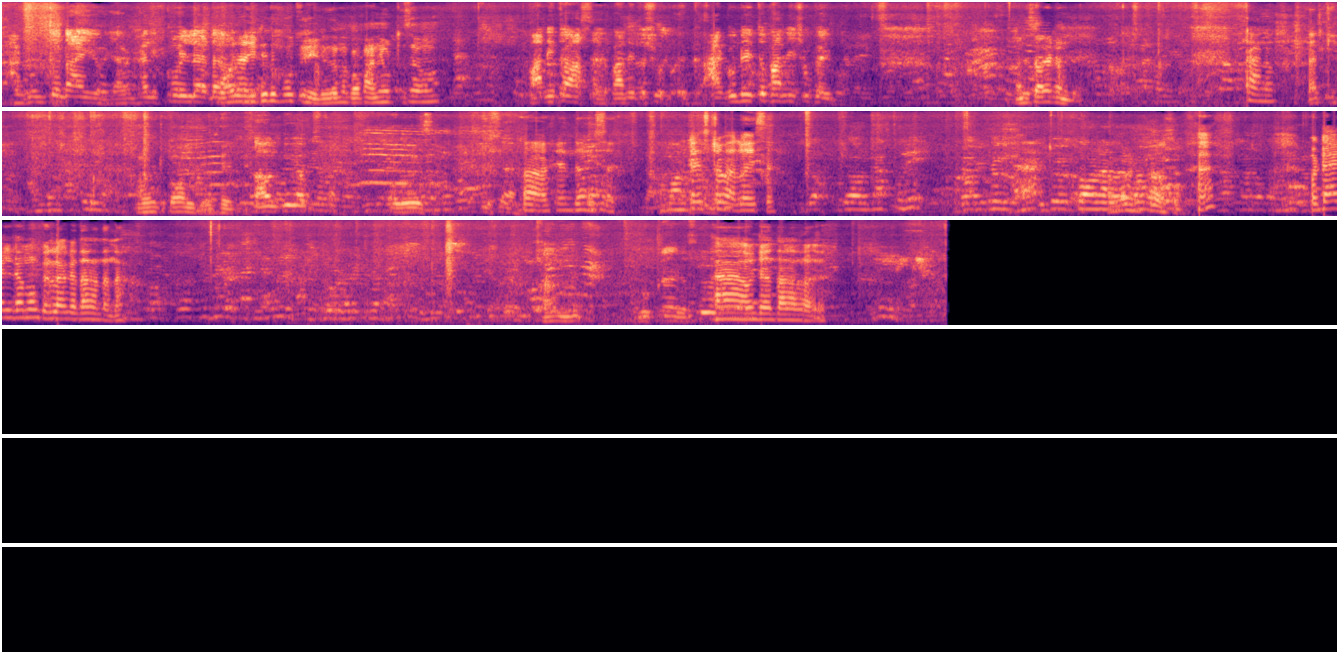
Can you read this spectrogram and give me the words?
আগুন তো নাই আমি খালি কয়লাটা। এদিকে তো প্রচুর এটা পানি উঠতেছে পানি তো আছে পানি তো আগুনেই তো পানি শুকাইবো। মানে চালে টানবে। চাউল কি ব্যবস্থা? হ্যাঁ সেদ্ধ হয়েছে। টেস্টটা ভালো হয়েছে। হ্যাঁ? ও ডালটা মুখে লাগে দাঁড়া বুক হয়ে। হ্যাঁ ওইটা দাঁড়া লাগে।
